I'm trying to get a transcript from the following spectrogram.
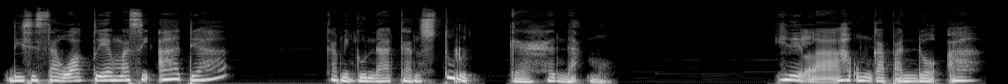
di sisa waktu yang masih ada, kami gunakan seturut kehendakmu. Inilah ungkapan doa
